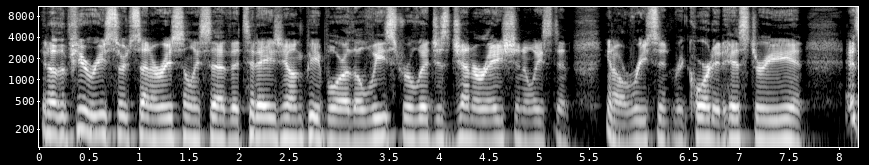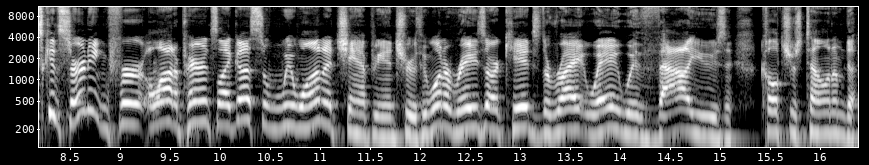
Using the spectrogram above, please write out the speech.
You know, the Pew Research Center recently said that today's young people are the least religious generation, at least in, you know, recent recorded history. And it's concerning for a lot of parents like us. So we want to champion truth. We want to raise our kids the right way with values and cultures telling them to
